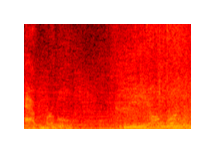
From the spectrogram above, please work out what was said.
admirable. We are one.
